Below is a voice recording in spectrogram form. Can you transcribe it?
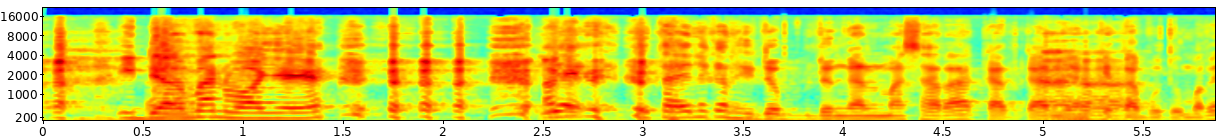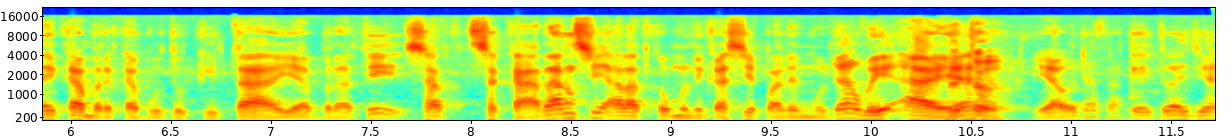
Idaman maunya ya. Ya, kita ini kan hidup dengan masyarakat kan yang kita butuh mereka, mereka butuh kita. Ya berarti saat sekarang sih alat komunikasi paling mudah WA ya. Betul. Ya udah pakai itu aja.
